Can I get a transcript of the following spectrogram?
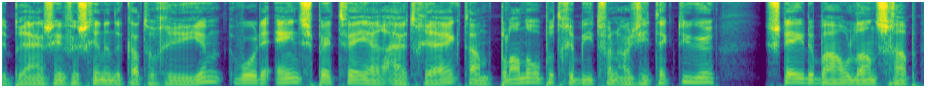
De prijzen in verschillende categorieën worden eens per twee jaar uitgereikt aan plannen op het gebied van architectuur, stedenbouw, landschap,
